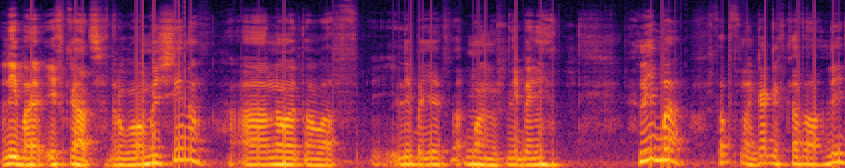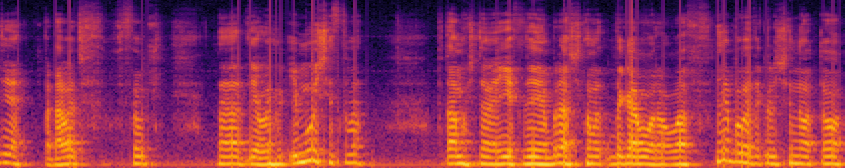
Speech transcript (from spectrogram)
либо искать другого мужчину, а, но это у вас либо есть возможность, либо нет. Либо, собственно, как и сказала Лидия, подавать в суд на дело имущества, потому что если брачного договора у вас не было заключено, то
